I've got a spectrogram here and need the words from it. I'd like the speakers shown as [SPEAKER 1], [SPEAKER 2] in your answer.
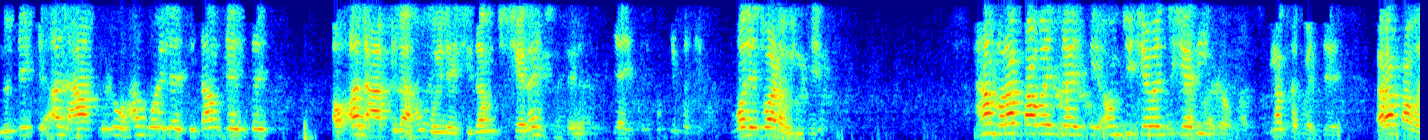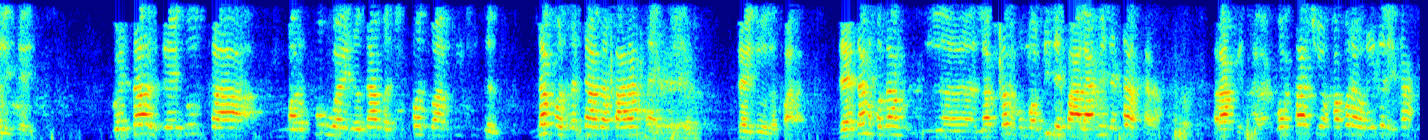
[SPEAKER 1] نو دې کې العاقل هم ویل چې دا جایز دی او العاقل هم ویل چې دا چې شی دی جایز دی ولې دواړه ویل هم رفع ول جایز دی هم چې ول چې شی دی نصب ول جایز رفع ول جایز ودا زیدو کا مرفوع وای نو دا به صفت واقع شي لفظ دا د پاره زیدو د پاره زیدان خدام لفظ مبدی د علامه د سره رافع سره ورته چې خبره ورېدلې نه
